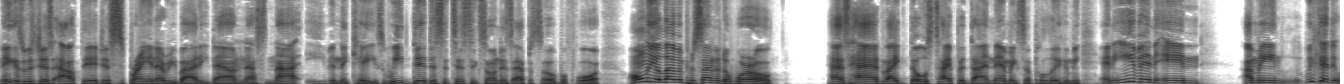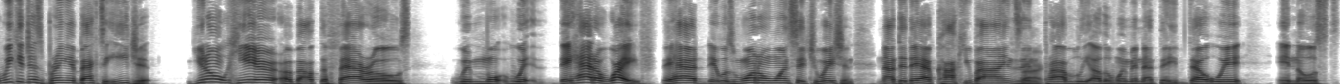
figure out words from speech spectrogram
Niggas was just out there just spraying everybody down, and that's not even the case. We did the statistics on this episode before. Only eleven percent of the world has had like those type of dynamics of polygamy, and even in, I mean, we could we could just bring it back to Egypt. You don't hear about the pharaohs with more. With they had a wife. They had it was one on one situation. Now, did they have concubines and probably other women that they've dealt with in those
